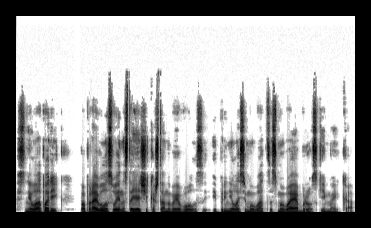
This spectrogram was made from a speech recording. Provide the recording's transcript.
Сняла парик, поправила свои настоящие каштановые волосы и принялась умываться, смывая броский мейкап.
